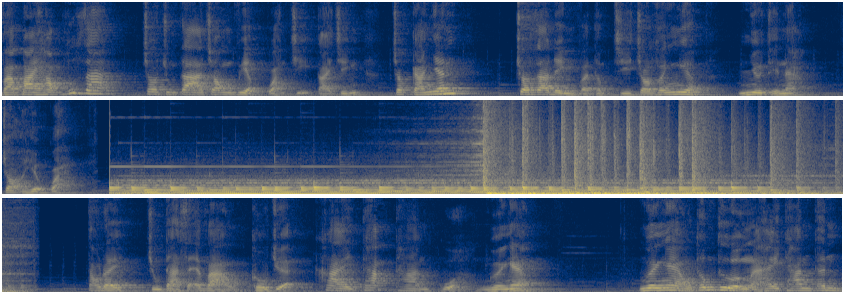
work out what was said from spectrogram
và bài học rút ra cho chúng ta trong việc quản trị tài chính cho cá nhân, cho gia đình và thậm chí cho doanh nghiệp như thế nào cho hiệu quả. Sau đây chúng ta sẽ vào câu chuyện khai thác than của người nghèo. Người nghèo thông thường là hay than thân,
